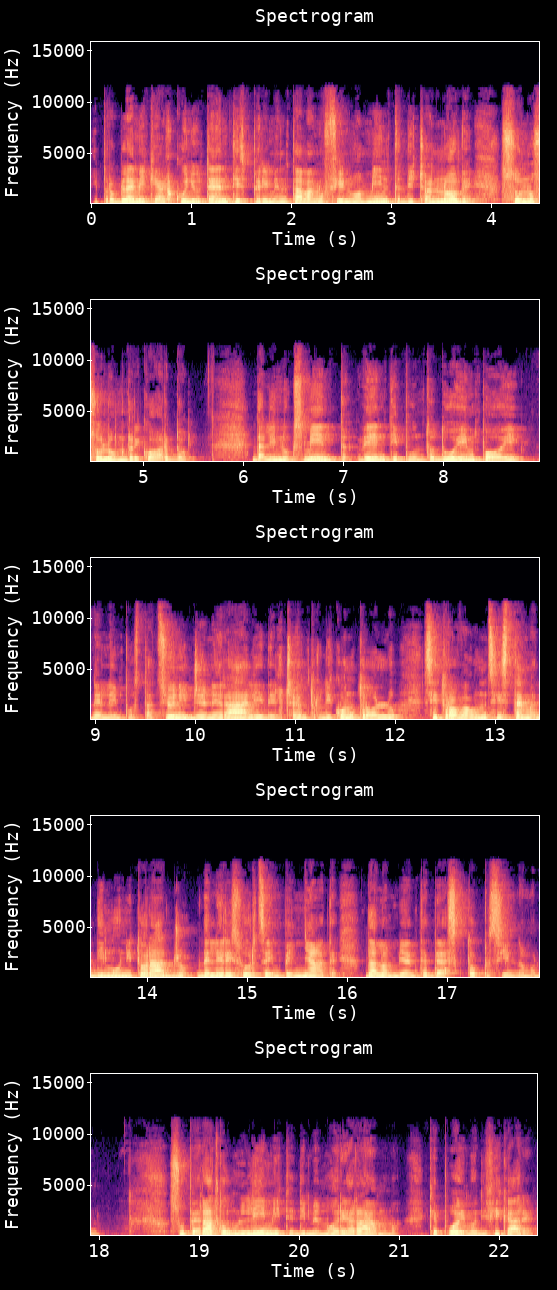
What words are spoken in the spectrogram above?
I problemi che alcuni utenti sperimentavano fino a Mint 19 sono solo un ricordo. Da Linux Mint 20.2 in poi, nelle impostazioni generali del centro di controllo, si trova un sistema di monitoraggio delle risorse impegnate dall'ambiente desktop Cinnamon. Superato un limite di memoria RAM che puoi modificare,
